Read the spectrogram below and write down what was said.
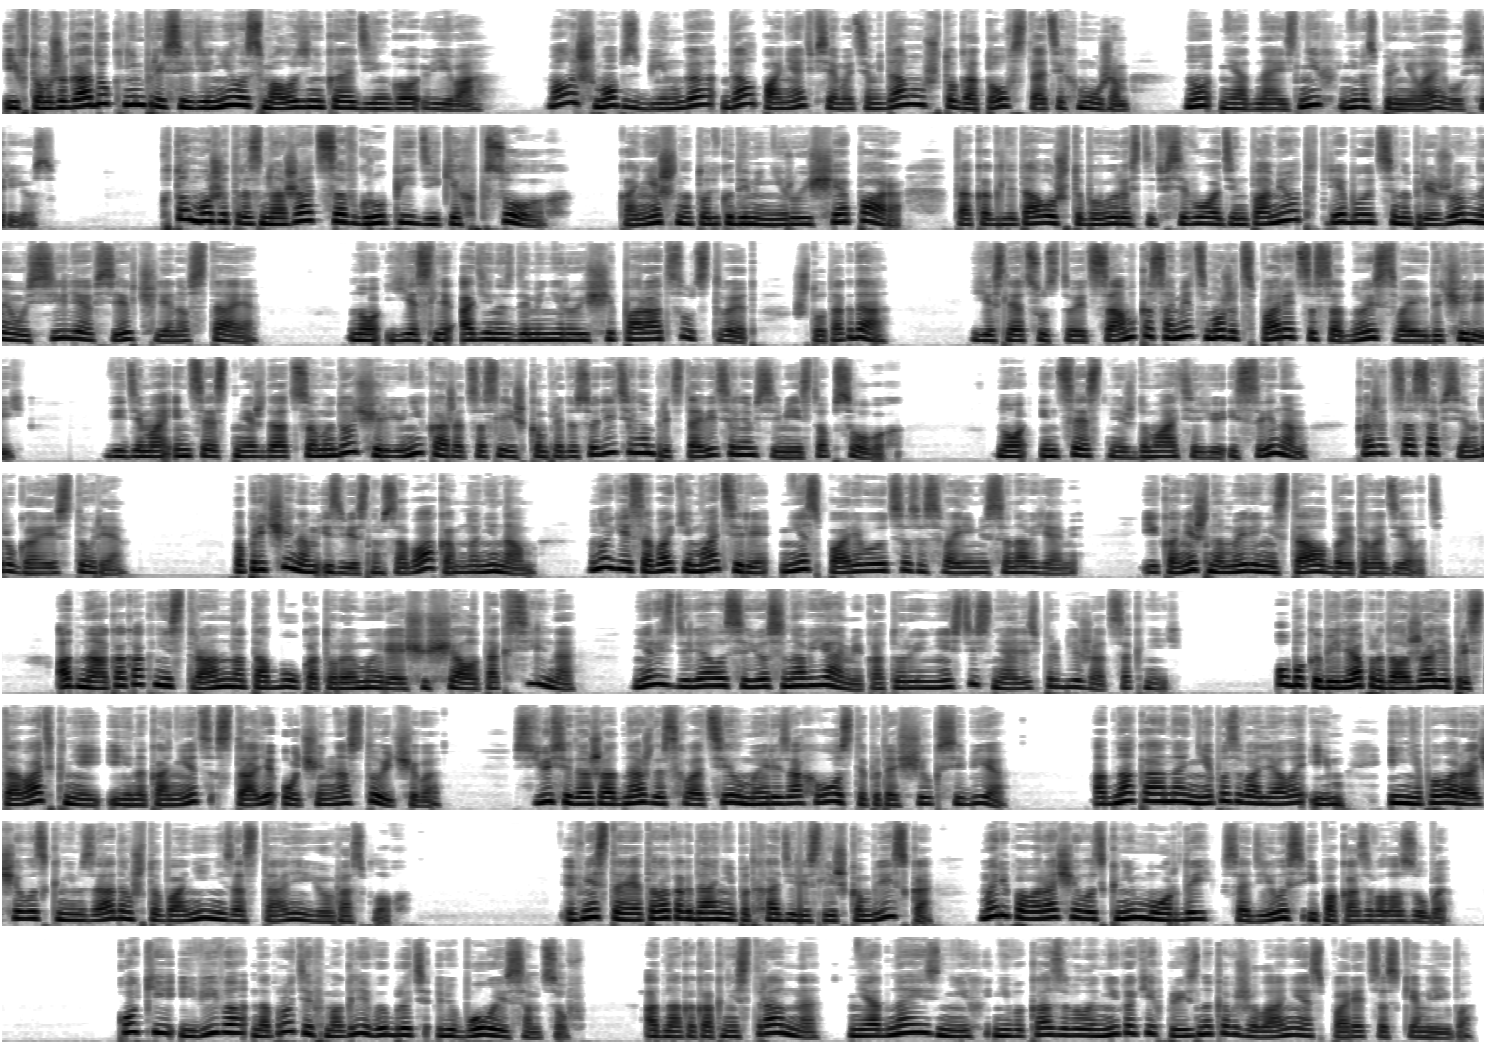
и в том же году к ним присоединилась молоденькая динго Вива. Малыш Мопс Бинго дал понять всем этим дамам, что готов стать их мужем, но ни одна из них не восприняла его всерьез. Кто может размножаться в группе диких псовых? Конечно, только доминирующая пара, так как для того, чтобы вырастить всего один помет, требуются напряженные усилия всех членов стаи. Но если один из доминирующей пары отсутствует, что тогда? Если отсутствует самка, самец может спариться с одной из своих дочерей. Видимо, инцест между отцом и дочерью не кажется слишком предусудительным представителем семейства псовых. Но инцест между матерью и сыном кажется совсем другая история. По причинам, известным собакам, но не нам, многие собаки-матери не спариваются со своими сыновьями. И, конечно, Мэри не стала бы этого делать. Однако, как ни странно, табу, которое Мэри ощущала так сильно, не разделялось ее сыновьями, которые не стеснялись приближаться к ней. Оба кобеля продолжали приставать к ней и, наконец, стали очень настойчивы. Сьюси даже однажды схватил Мэри за хвост и потащил к себе. Однако она не позволяла им и не поворачивалась к ним задом, чтобы они не застали ее врасплох. Вместо этого, когда они подходили слишком близко, Мэри поворачивалась к ним мордой, садилась и показывала зубы. Коки и Вива, напротив, могли выбрать любого из самцов. Однако, как ни странно, ни одна из них не выказывала никаких признаков желания спариться с кем-либо.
